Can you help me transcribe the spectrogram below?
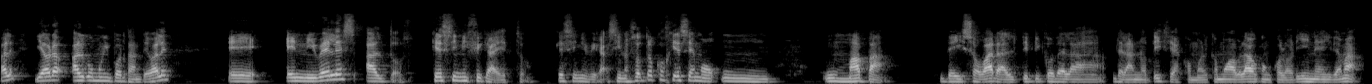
¿vale? Y ahora algo muy importante, ¿vale? Eh, en niveles altos, ¿qué significa esto? ¿Qué significa? Si nosotros cogiésemos un, mapa de Isobara, el típico de, las noticias, como el que hemos hablado con colorines y demás,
